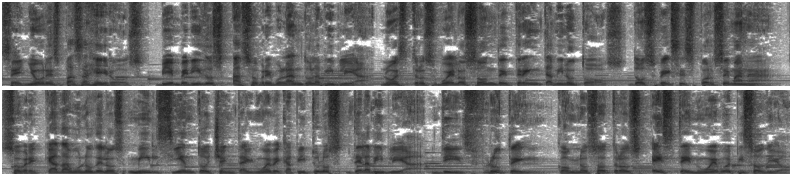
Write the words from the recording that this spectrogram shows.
Señores pasajeros, bienvenidos a Sobrevolando la Biblia. Nuestros vuelos son de 30 minutos, dos veces por semana, sobre cada uno de los 1189 capítulos de la Biblia. Disfruten con nosotros este nuevo episodio.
